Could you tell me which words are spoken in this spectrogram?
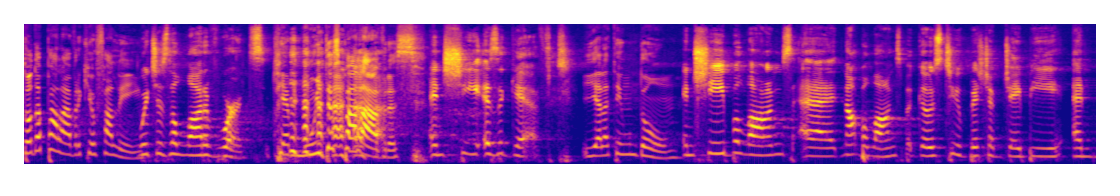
toda a palavra que eu falei, which is a lot of words. que é muitas palavras. And she is a gift. E ela tem um dom. And she belongs, uh, not belongs, but goes to Bishop JB and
